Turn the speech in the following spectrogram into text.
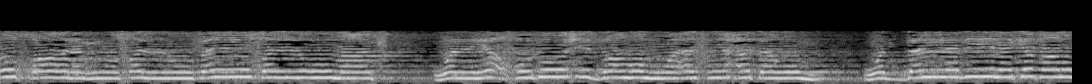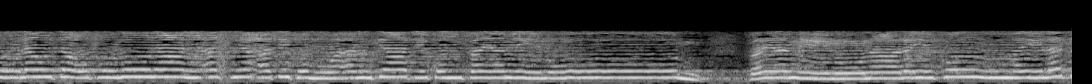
أخرى لم يصلوا فليصلوا معك وليأخذوا حذرهم وأسلحتهم. ود الذين كفروا لو تغفلون عن أسلحتكم وأمتعتكم فيميلون فيميلون عليكم ميلة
